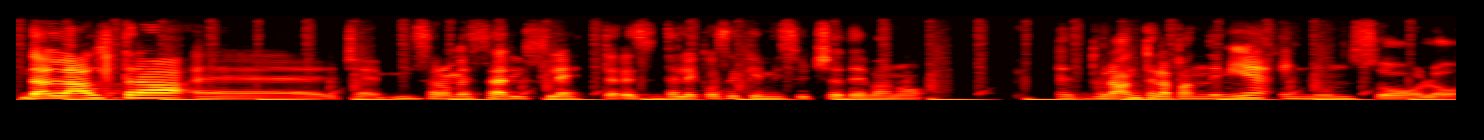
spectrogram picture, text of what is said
Dall'altra eh, cioè, mi sono messa a riflettere su delle cose che mi succedevano eh, durante la pandemia e non solo,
